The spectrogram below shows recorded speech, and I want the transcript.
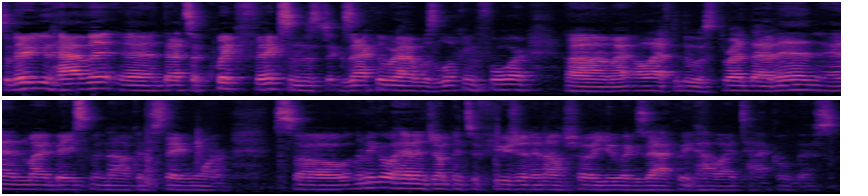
So there you have it, and that's a quick fix, and that's exactly what I was looking for. Um, I, all I have to do is thread that in, and my basement now can stay warm. So let me go ahead and jump into Fusion, and I'll show you exactly how I tackle this.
